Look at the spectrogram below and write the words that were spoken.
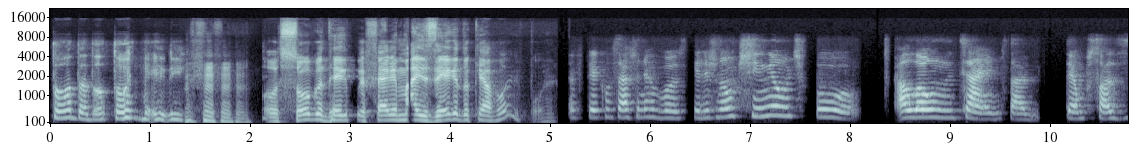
toda adotou ele. o sogro dele prefere mais ele do que a Rory, porra. Eu fiquei com certo nervoso. porque Eles não tinham, tipo, alone time, sabe? Tempo sozinho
